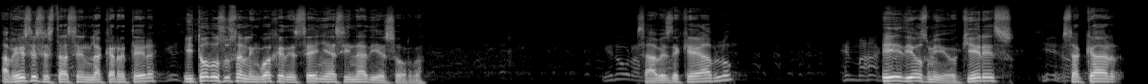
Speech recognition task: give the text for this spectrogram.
A veces estás en la carretera y todos usan lenguaje de señas y nadie es sordo. ¿Sabes de qué hablo? Y Dios mío, ¿quieres sacar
